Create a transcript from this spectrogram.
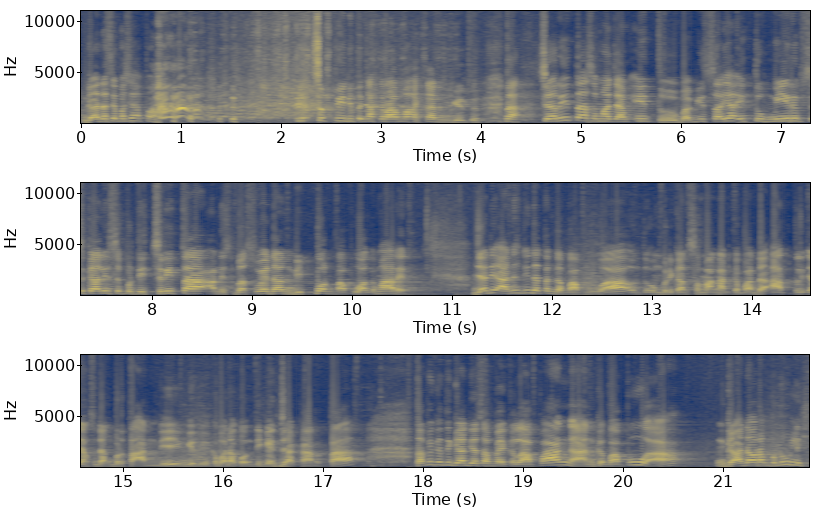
nggak ada siapa-siapa. Sepi di tengah keramaian gitu. Nah, cerita semacam itu bagi saya itu mirip sekali seperti cerita Anies Baswedan di PON Papua kemarin. Jadi Anies ini datang ke Papua untuk memberikan semangat kepada atlet yang sedang bertanding gitu, ya, kepada kontingen Jakarta. Tapi ketika dia sampai ke lapangan ke Papua, nggak ada orang peduli.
